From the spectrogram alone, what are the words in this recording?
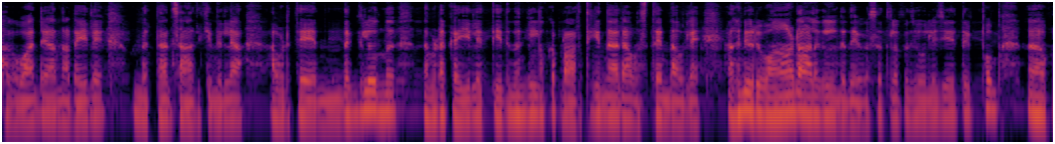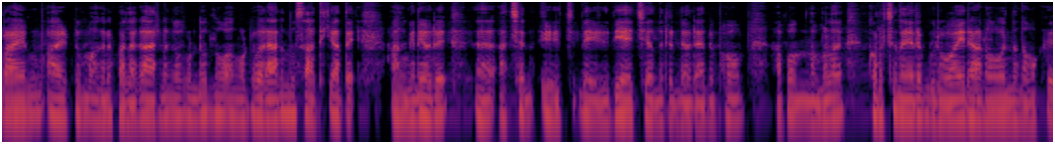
ഭഗവാന്റെ ആ നടയിൽ ഒന്ന് എത്താൻ സാധിക്കുന്നില്ല. അവിടുത്തെ എന്തെങ്കിലും ഒന്ന് നമ്മുടെ കയ്യിൽ എത്തിയിരുന്നെങ്കിൽ എന്നൊക്കെ പ്രാർത്ഥിക്കുന്ന ഒരവസ്ഥ ഉണ്ടാവില്ലേ അങ്ങനെ ഒരുപാട് ആളുകളുണ്ട് ദേവസ്വത്തിലൊക്കെ ജോലി ചെയ്തിട്ട് ഇപ്പം പ്രായം ആയിട്ടും അങ്ങനെ പല കാരണങ്ങൾ കൊണ്ടൊന്നും അങ്ങോട്ട് വരാനൊന്നും സാധിക്കാത്ത. അങ്ങനെ ഒരു അച്ഛൻ എഴുതി എഴുതി അയച്ചു തന്നിട്ടുണ്ട് ഒരു അനുഭവം അപ്പം നമ്മൾ കുറച്ച് നേരം ഗുരുവായൂരാണോ എന്ന് നമുക്ക്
